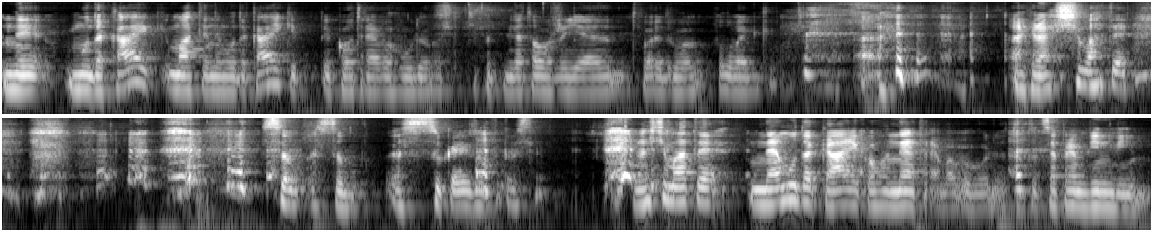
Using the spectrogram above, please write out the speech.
не мудака, мати не мудака, якого треба вигулювати. Типу, для того вже є твоя друга половинка. А, краще мати. Соб, соб, сука, я запутався. Краще мати не мудака, якого не треба вигулювати. Тобто це прям він-він.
